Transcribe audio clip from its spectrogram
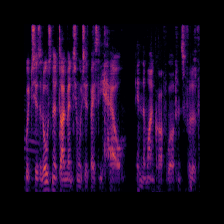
which is an alternate dimension, which is basically hell in the Minecraft world. And it's full of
